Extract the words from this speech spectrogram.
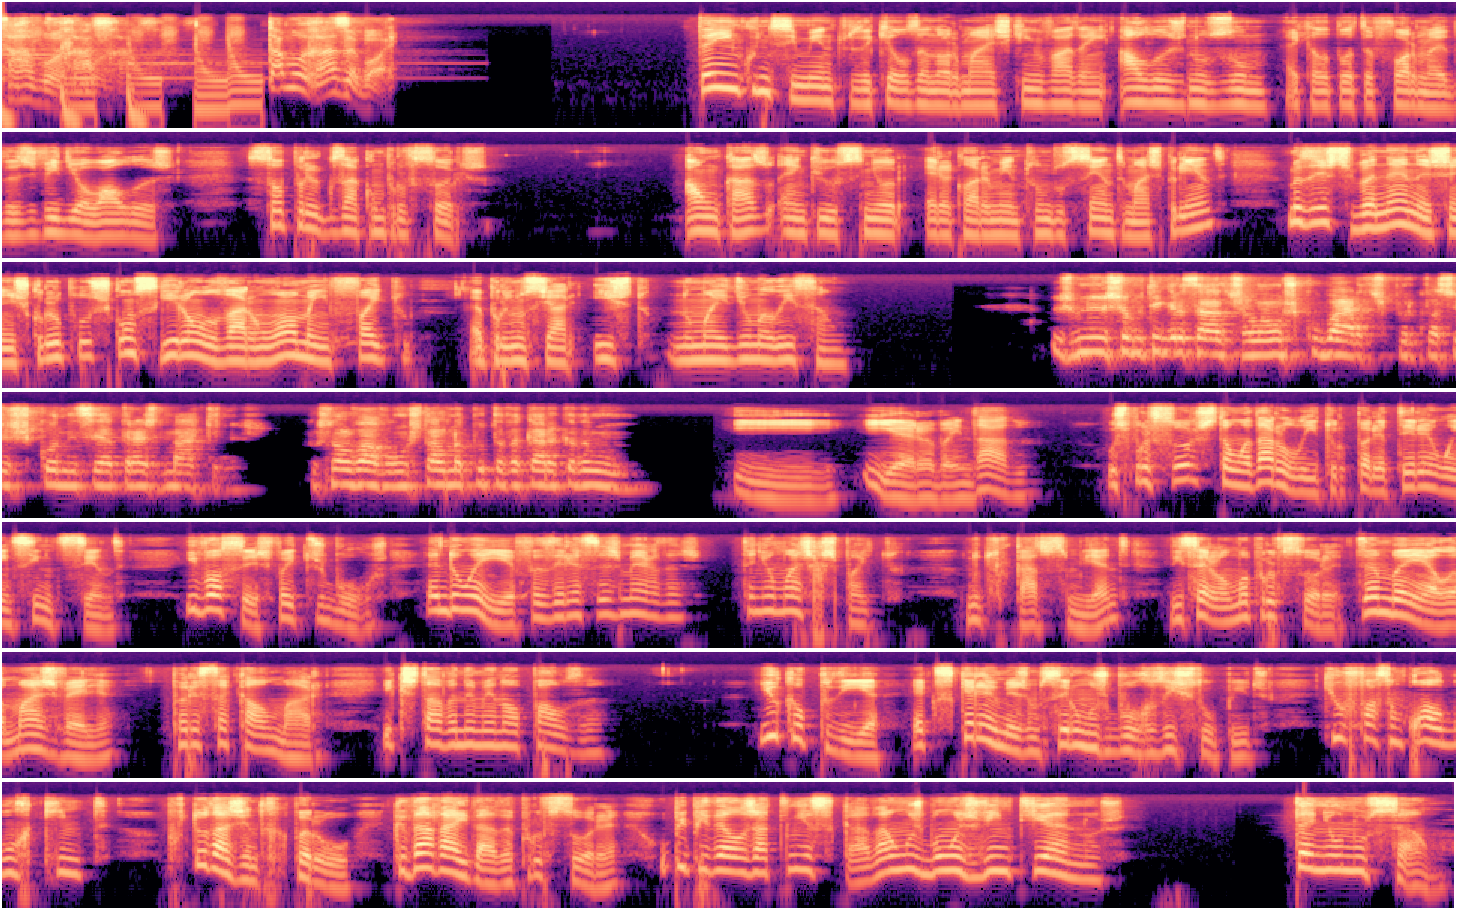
Tábua rasa. Tábua rasa, boy. Têm conhecimento daqueles anormais que invadem aulas no Zoom, aquela plataforma das videoaulas, só para gozar com professores? Há um caso em que o senhor era claramente um docente mais experiente, mas estes bananas sem escrúpulos conseguiram levar um homem feito a pronunciar isto no meio de uma lição. Os meninos são muito engraçados, são lá uns cobardes, porque vocês escondem-se atrás de máquinas. Porque senão levavam um estalo na puta da cara cada um. E, e era bem dado. Os professores estão a dar o litro para terem o ensino decente. E vocês, feitos burros, andam aí a fazer essas merdas. Tenham mais respeito. Noutro caso semelhante, disseram a uma professora, também ela mais velha, para se acalmar e que estava na menopausa. E o que eu pedia é que se querem mesmo ser uns burros e estúpidos, que o façam com algum requinte, porque toda a gente reparou que, dada a idade da professora, o pipi dela já tinha secado há uns bons 20 anos. Tenham noção.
